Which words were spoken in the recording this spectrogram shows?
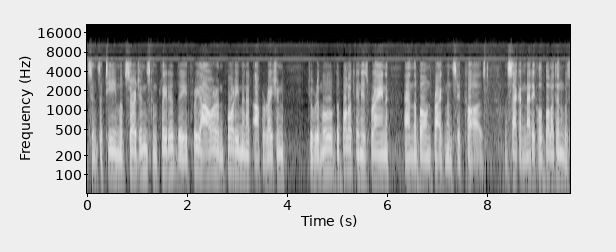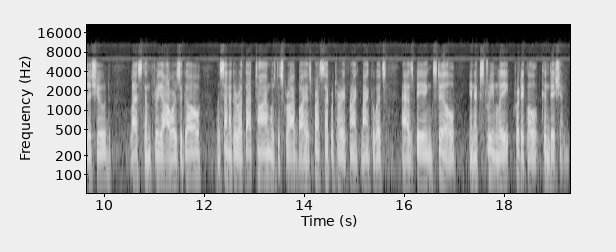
since a team of surgeons completed the three hour and 40 minute operation to remove the bullet in his brain and the bone fragments it caused. The second medical bulletin was issued less than three hours ago. The senator at that time was described by his press secretary, Frank Mankiewicz, as being still in extremely critical condition.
